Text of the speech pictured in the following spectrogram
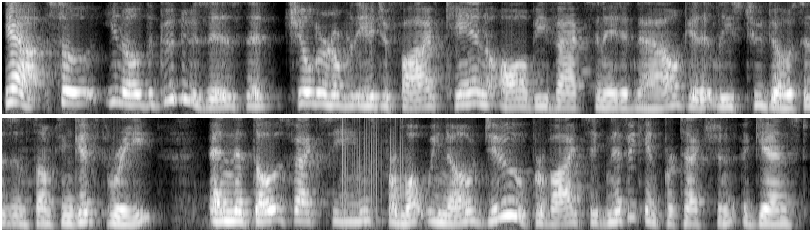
Yeah, so, you know, the good news is that children over the age of five can all be vaccinated now, get at least two doses, and some can get three. And that those vaccines, from what we know, do provide significant protection against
